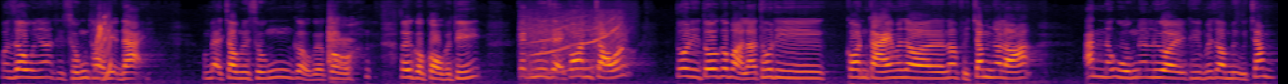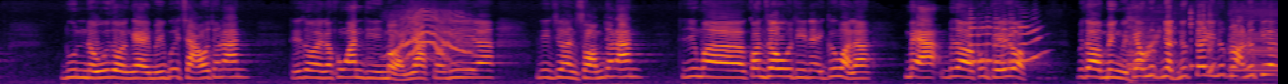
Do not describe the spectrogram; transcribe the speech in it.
Con dâu nhá thì sống thời hiện đại. Còn mẹ chồng thì sống kiểu kiểu cổ hơi cổ cổ một tí. Cách nuôi dạy con cháu ấy tôi thì tôi cứ bảo là thôi thì con cái bây giờ nó phải chăm cho nó. Ăn, nó uống, nó lười thì bây giờ mình phải chăm. Đun nấu rồi ngày mấy bữa cháo cho nó ăn. Thế rồi nó không ăn thì mở nhạc rồi đi à, đi chơi hàng xóm cho nó ăn. Thế nhưng mà con dâu thì lại cứ bảo là, mẹ, bây giờ không thế được. Bây giờ mình phải theo nước nhật, nước tây, nước nọ, nước kia.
